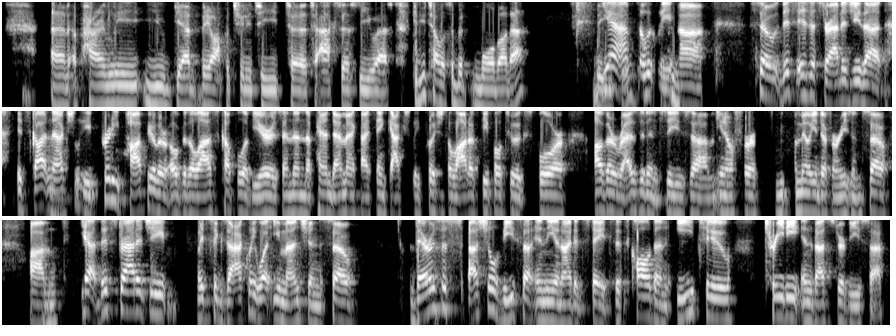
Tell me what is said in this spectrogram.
And apparently you get the opportunity to, to access the US. Can you tell us a bit more about that? yeah, absolutely. Uh, so this is a strategy that it's gotten actually pretty popular over the last couple of years. And then the pandemic, I think, actually pushed a lot of people to explore other residencies, um, you know, for a million different reasons. So, um, yeah, this strategy, it's exactly what you mentioned. So, there is a special visa in the United States. It's called an E2 Treaty Investor Visa.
